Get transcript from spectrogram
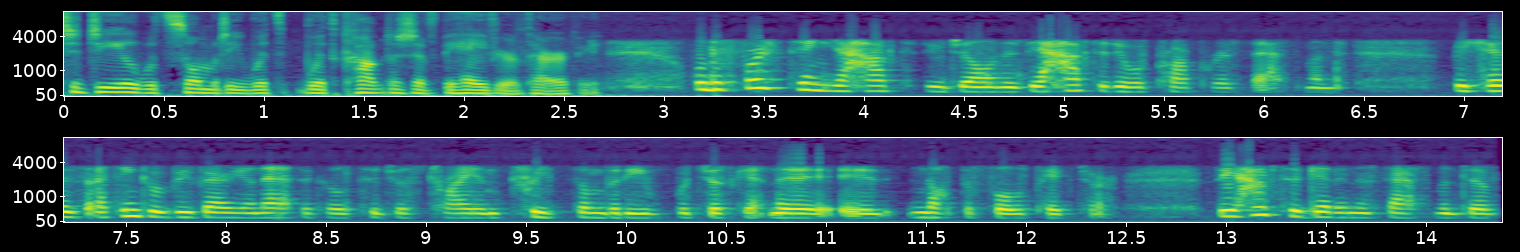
to deal with somebody with, with cognitive behavioural therapy? Well, the first thing you have to do, Joan, is you have to do a proper assessment because I think it would be very unethical to just try and treat somebody with just getting a, a, not the full picture. So you have to get an assessment of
